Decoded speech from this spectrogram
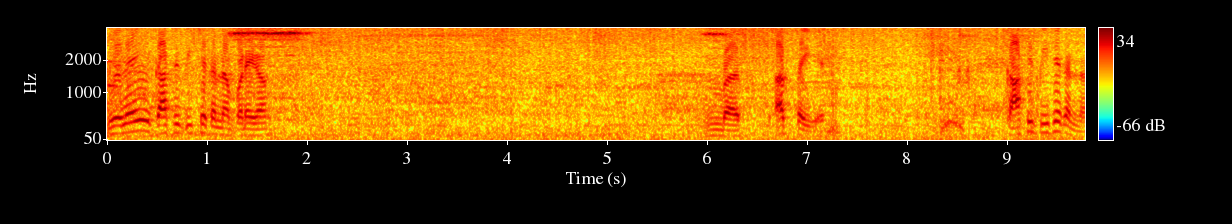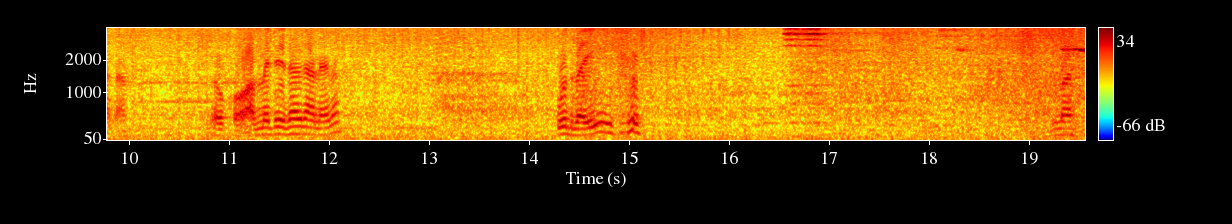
मुझे नहीं काफ़ी पीछे करना पड़ेगा। बस अब सही है। काफ़ी पीछे करना था। रुको अब मुझे इधर जाना है ना? कूद भाई। मस्त।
